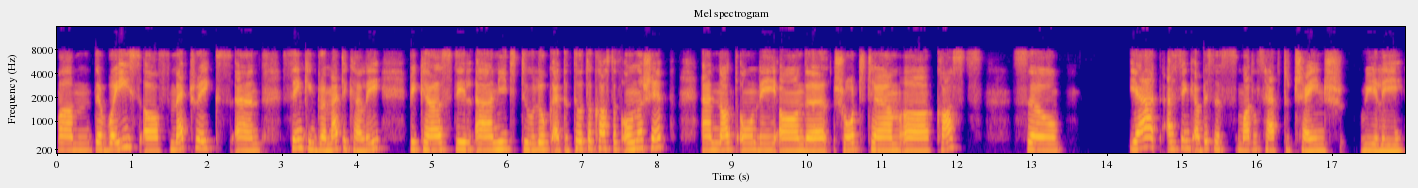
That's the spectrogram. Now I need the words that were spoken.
um, the ways of metrics and thinking dramatically because they uh, need to look at the total cost of ownership and not only on the short term uh, costs. So yeah, I think our business models have to change really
